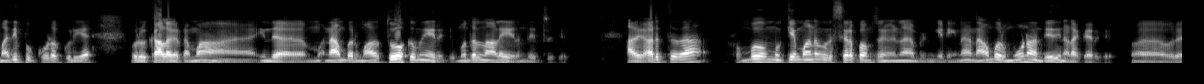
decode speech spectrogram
மதிப்பு கூடக்கூடிய ஒரு காலகட்டமாக இந்த நவம்பர் மாதம் துவக்கமே இருக்குது முதல் நாளே இருந்துகிட்ருக்கு. அதுக்கு அடுத்ததாக ரொம்ப முக்கியமான ஒரு சிறப்பம்சம் என்ன அப்படின்னு கேட்டிங்கன்னா நவம்பர் மூணாம் தேதி நடக்க இருக்குது ஒரு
